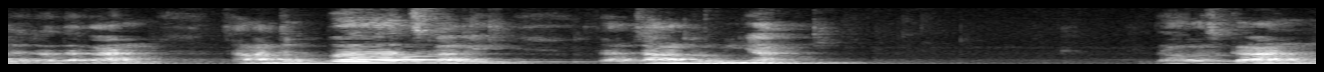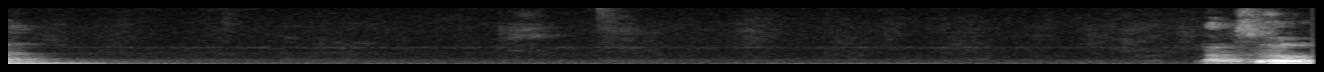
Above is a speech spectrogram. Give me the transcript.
dan ratakan. Sangat cepat sekali dan sangat berminyak. Kita haluskan. Langsung.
